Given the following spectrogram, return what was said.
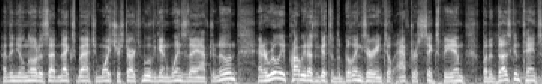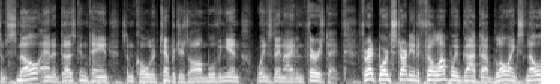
and then you'll notice that next batch of moisture starts moving in Wednesday afternoon, and it really probably doesn't get to the Billings area until after 6 p.m., but it does contain some snow and it does contain some colder temperatures all moving in Wednesday night and Thursday. Threat board starting to fill up. We've got uh, blowing snow,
